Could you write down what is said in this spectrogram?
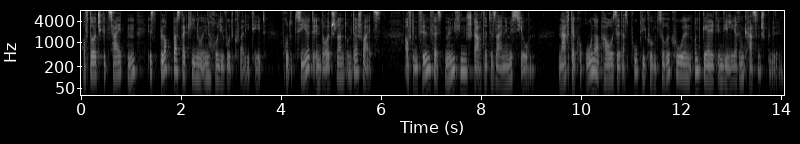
auf Deutsch Gezeiten, ist Blockbuster-Kino in Hollywood-Qualität, produziert in Deutschland und der Schweiz. Auf dem Filmfest München startete seine Mission. Nach der Corona-Pause das Publikum zurückholen und Geld in die leeren Kassen spülen.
